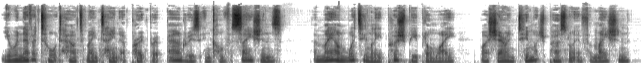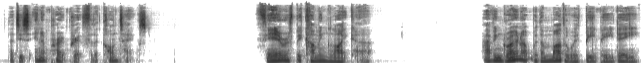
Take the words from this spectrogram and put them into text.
you were never taught how to maintain appropriate boundaries in conversations and may unwittingly push people away by sharing too much personal information that is inappropriate for the context. Fear of becoming like her. Having grown up with a mother with BPD,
